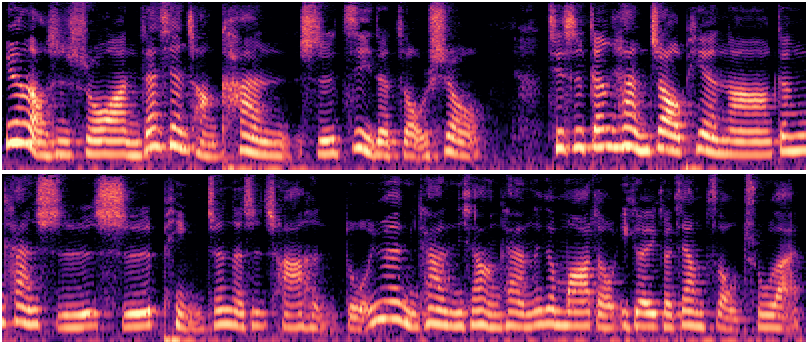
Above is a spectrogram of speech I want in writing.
因为老实说啊，你在现场看实际的走秀，其实跟看照片啊，跟看实食品真的是差很多。因为你看，你想想看，那个 model 一个一个这样走出来，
